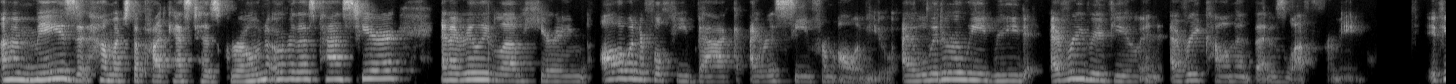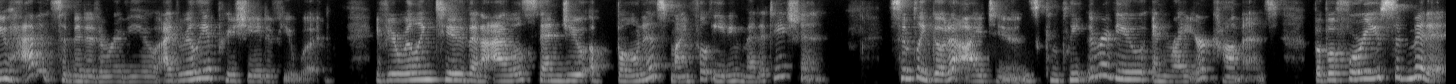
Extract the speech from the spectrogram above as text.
I'm amazed at how much the podcast has grown over this past year. And I really love hearing all the wonderful feedback I receive from all of you. I literally read every review and every comment that is left for me. If you haven't submitted a review, I'd really appreciate if you would. If you're willing to, then I will send you a bonus mindful eating meditation. Simply go to iTunes, complete the review, and write your comments. But before you submit it,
